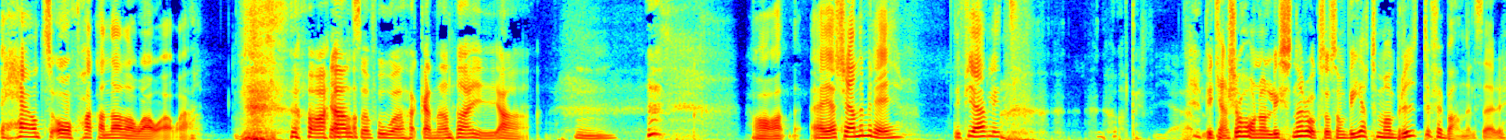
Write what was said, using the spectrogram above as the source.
hands off Hakananawawa. Ja, Hands of Huakananai, ja. Ja, nej, jag känner med dig. Det är för jävligt. Vi kanske har någon lyssnare också som vet hur man bryter förbannelser.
